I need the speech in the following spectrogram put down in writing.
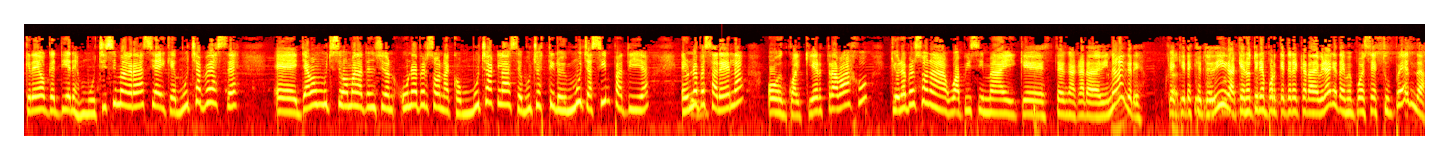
creo que tienes muchísima gracia y que muchas veces eh, llama muchísimo más la atención una persona con mucha clase, mucho estilo y mucha simpatía en una pasarela o en cualquier trabajo que una persona guapísima y que tenga cara de vinagre. ¿Qué quieres que te diga? Que no tiene por qué tener cara de vinagre, que también puede ser estupenda.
